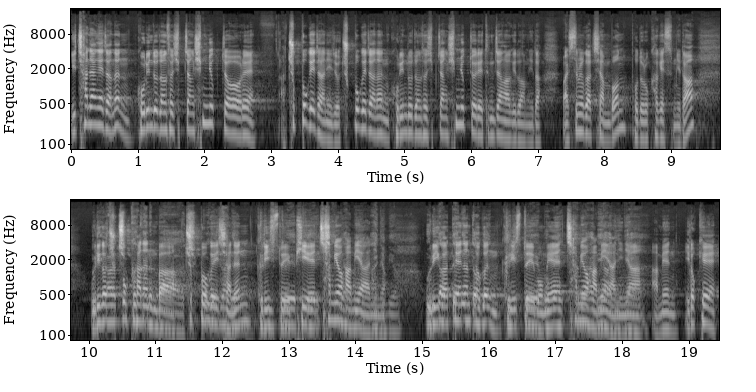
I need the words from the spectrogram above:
이 찬양의 잔은 고린도전서 10장 16절에 아, 축복의 잔이죠. 축복의 잔은 고린도전서 10장 16절에 등장하기도 합니다. 말씀을 같이 한번 보도록 하겠습니다. 우리가 축복하는 바 축복의 잔은 그리스도의 피에 참여함이 아니며 우리가 떼는 떡은 그리스도의 몸에 참여함이 아니냐. 아멘. 이렇게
